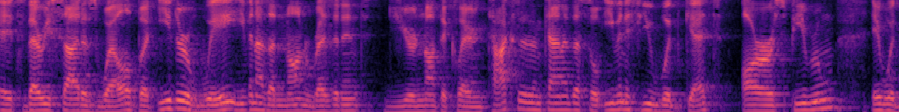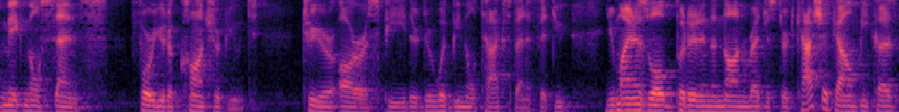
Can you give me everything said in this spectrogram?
It's very sad as well, but either way, even as a non-resident, you're not declaring taxes in Canada. So even if you would get RSP room, it would make no sense for you to contribute to your RSP. There, there would be no tax benefit. You you might as well put it in a non-registered cash account because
